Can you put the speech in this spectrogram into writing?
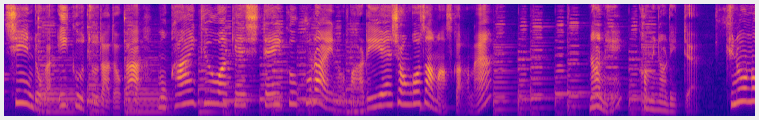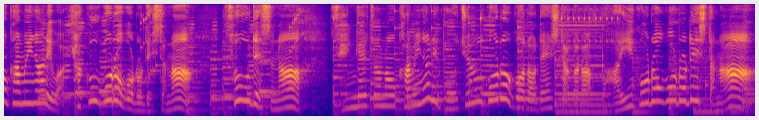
震度がいくつだとか、もう階級分けしていくくらいのバリエーションございますからね。何？雷って。昨日の雷は100ゴロゴロでしたな。そうですな。先月の雷50ゴロゴロでしたから倍ゴロゴロでしたな。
